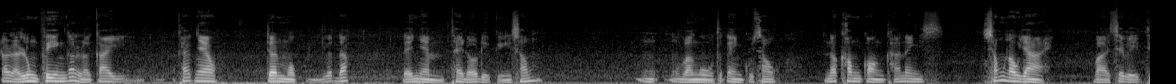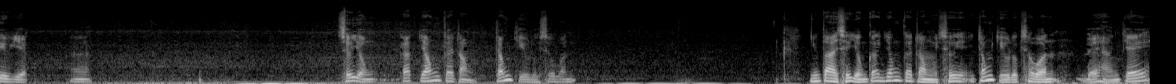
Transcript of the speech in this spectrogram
Đó là luân phiên các loại cây khác nhau trên một đất đất để nhằm thay đổi điều kiện sống và nguồn thức ăn của sâu. Nó không còn khả năng sống lâu dài và sẽ bị tiêu diệt. À, sử dụng các giống cây trồng chống chịu được sâu bệnh. Chúng ta sử dụng các giống cây trồng chống chịu được sâu bệnh để hạn chế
